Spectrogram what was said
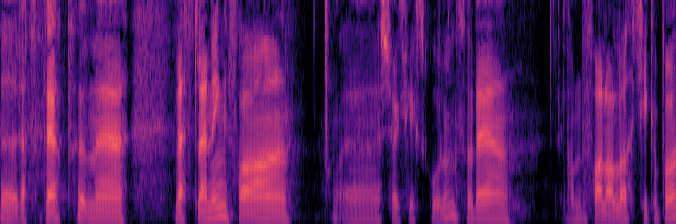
eh, representert med vestlending fra eh, Sjøkrigsskolen. Så det vil anbefale alle å kikke på.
